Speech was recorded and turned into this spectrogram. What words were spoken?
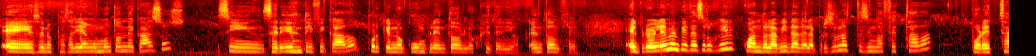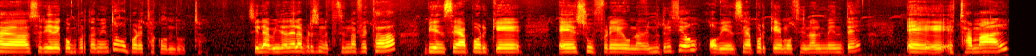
eh, se nos pasarían un montón de casos sin ser identificados porque no cumplen todos los criterios. Entonces, el problema empieza a surgir cuando la vida de la persona está siendo afectada por esta serie de comportamientos o por esta conducta. Si la vida de la persona está siendo afectada, bien sea porque eh, sufre una desnutrición o bien sea porque emocionalmente eh, está mal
